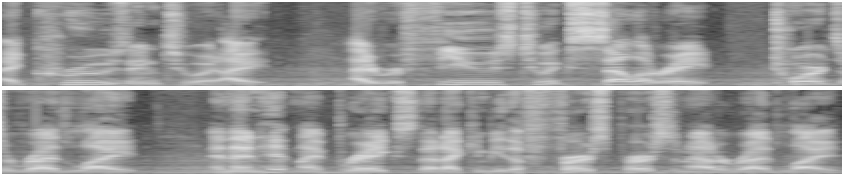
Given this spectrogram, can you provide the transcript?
I cruise into it. I, I refuse to accelerate towards a red light and then hit my brakes so that I can be the first person at a red light.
